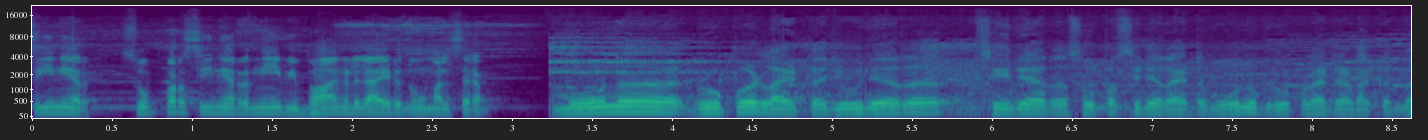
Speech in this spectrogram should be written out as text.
സീനിയർ സൂപ്പർ സീനിയർ എന്നീ വിഭാഗങ്ങളിലായിരുന്നു മത്സരം. മൂന്ന് ഗ്രൂപ്പുകളിലായിട്ട് ജൂനിയർ സീനിയർ സൂപ്പർ സീനിയർ ആയിട്ട് മൂന്ന് ഗ്രൂപ്പുകളായിട്ട് നടക്കുന്ന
